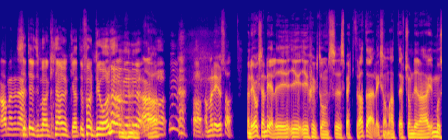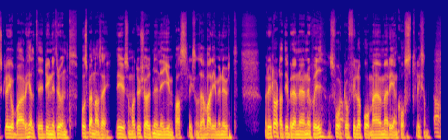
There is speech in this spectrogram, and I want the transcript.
ja, men, sett ut som har knarkat i 40 år. Men, Mm. ja. Ja. ja, men det är ju så. Men det är också en del i, i, i sjukdomsspektrat där, liksom, att eftersom dina muskler jobbar heltid dygnet runt på att spänna sig. Det är ju som att du kör ett mini-gympass liksom, så här, varje minut. Och det är klart att det bränner energi. Svårt att fylla på med, med ren kost. Liksom. Ja,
